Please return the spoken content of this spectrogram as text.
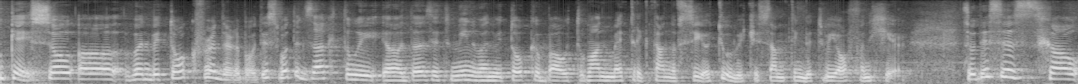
Okay, so uh, when we talk further about this, what exactly uh, does it mean when we talk about one metric ton of CO2, which is something that we often hear? So this is how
